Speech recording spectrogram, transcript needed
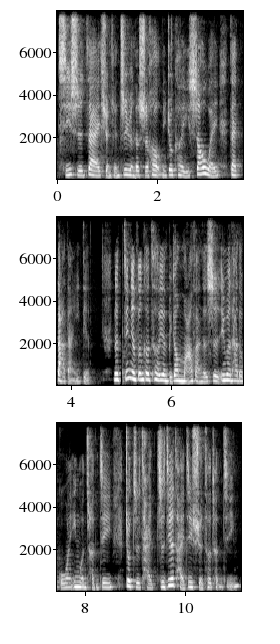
其实，在选填志愿的时候，你就可以稍微再大胆一点。那今年分科测验比较麻烦的是，因为它的国文、英文成绩就只采直接采集学测成绩，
